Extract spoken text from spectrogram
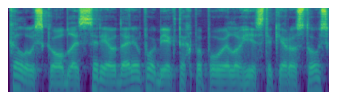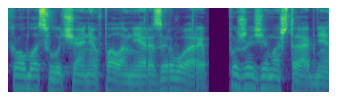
Калузька область, серія ударів по об'єктах ППО і логістики, Ростовська область, влучання в паливні резервуари, пожежі масштабні.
